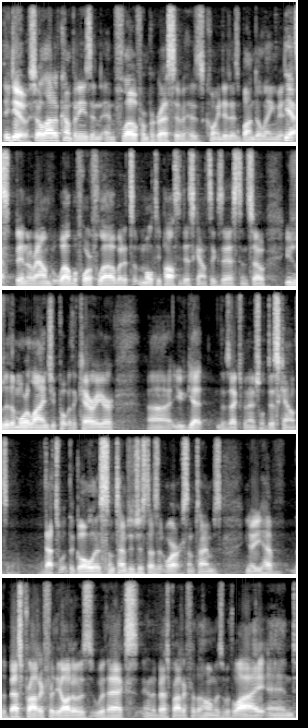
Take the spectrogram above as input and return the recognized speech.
They do. So a lot of companies, and, and Flo from Progressive has coined it as bundling. Yeah. It's been around well before Flo, but it's multi-policy discounts exist, and so usually the more lines you put with a carrier, uh, you get those exponential discounts. That's what the goal is. Sometimes it just doesn't work. Sometimes you know you have the best product for the autos with X, and the best product for the home is with Y, and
